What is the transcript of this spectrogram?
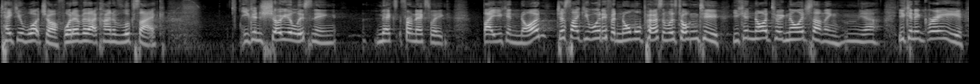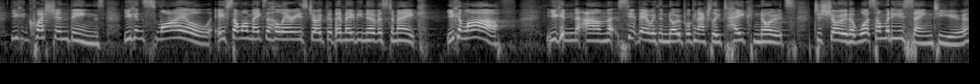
Take your watch off, whatever that kind of looks like. You can show you're listening next, from next week. But you can nod, just like you would if a normal person was talking to you. You can nod to acknowledge something. Mm, yeah. You can agree. You can question things. You can smile. If someone makes a hilarious joke that they may be nervous to make, you can laugh. You can um, sit there with a notebook and actually take notes to show that what somebody is saying to you,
